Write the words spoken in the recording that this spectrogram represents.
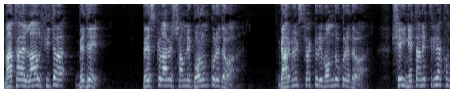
মাথায় লাল ফিতা বেঁধে প্রেস ক্লাবের সামনে গরম করে দেওয়া, গার্মেন্টস ফ্যাক্টরি বন্ধ করে দেওয়া, সেই নেতা নেত্রী এখন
